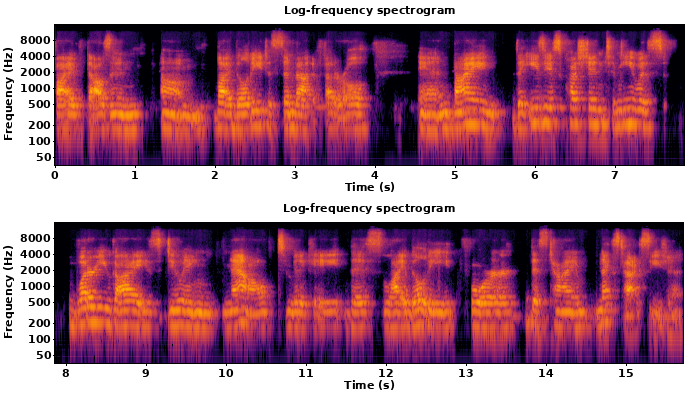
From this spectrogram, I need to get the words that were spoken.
5,000 um, liability to send back to federal. And my the easiest question to me was what are you guys doing now to mitigate this liability for this time next tax season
